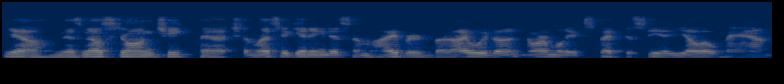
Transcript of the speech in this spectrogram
yeah, there's no strong cheek patch unless you're getting into some hybrid. But I would uh, normally expect to see a yellow band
